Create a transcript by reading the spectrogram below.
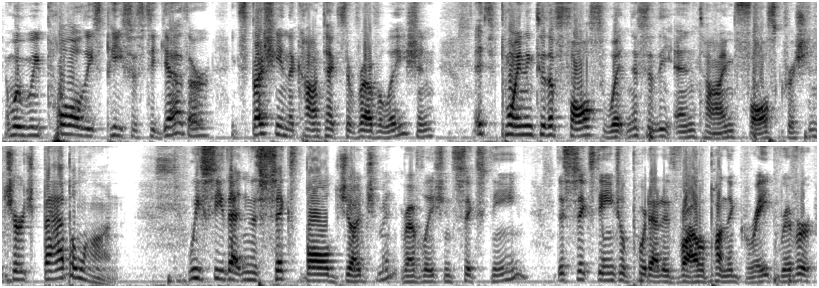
And when we pull all these pieces together, especially in the context of Revelation, it's pointing to the false witness of the end time false Christian church, Babylon. We see that in the sixth bowl judgment, Revelation 16. The sixth angel poured out his vial upon the great river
